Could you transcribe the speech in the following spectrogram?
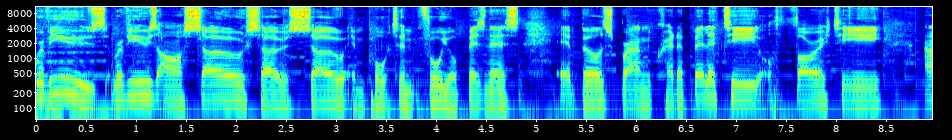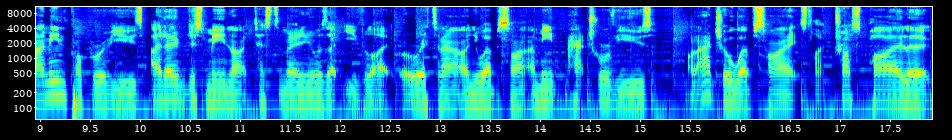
Reviews. Reviews are so, so, so important for your business. It builds brand credibility, authority, and I mean proper reviews. I don't just mean like testimonials that you've like written out on your website. I mean actual reviews on actual websites like Trustpilot,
